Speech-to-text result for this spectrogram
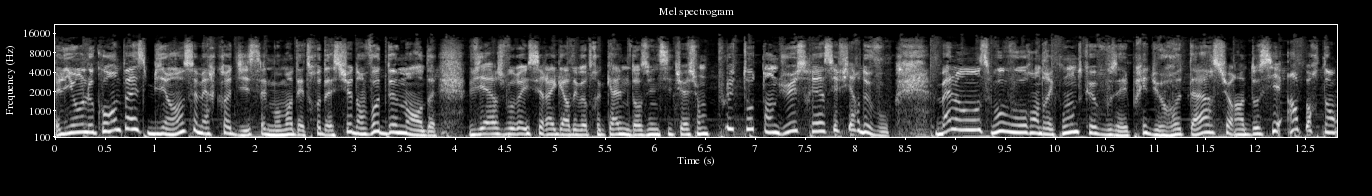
Lion, le courant passe bien ce mercredi, c'est le moment d'être audacieux dans vos demandes. Vierge, vous réussirez à garder votre calme dans une situation plutôt tendue et serez assez fier de vous. Balance, vous vous rendrez compte que vous avez pris du retard sur un dossier important.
